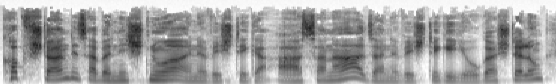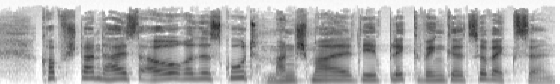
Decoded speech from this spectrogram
Kopfstand ist aber nicht nur eine wichtige Asana, also eine wichtige Yoga-Stellung. Kopfstand heißt auch, es ist gut, manchmal die Blickwinkel zu wechseln.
